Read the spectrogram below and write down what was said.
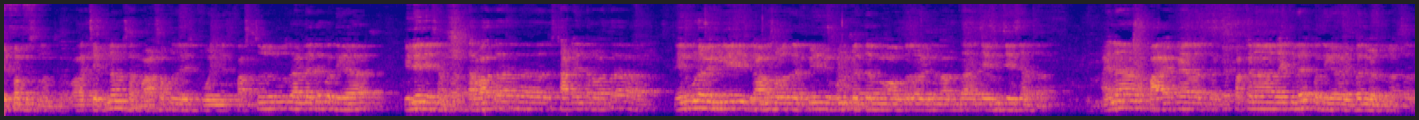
చెప్పిస్తున్నాం సార్. వాళ్ళకి చెప్పినాం సార్ వాట్సాప్లో చేసి ఫోన్ చేసి. ఫస్ట్ దాంట్లో అయితే కొద్దిగా డిలే చేశాం సార్. తర్వాత స్టార్ట్ అయిన తర్వాత నేను కూడా వెళ్ళి గ్రామ సభ జరిపి ఊరు పెద్దలు అవతల వీళ్ళు అంతా చేసి చేశాను సార్. అయినా పాకాల అంటే పక్కన రైతులే కొద్దిగా ఇబ్బంది పెడుతున్నారు సార్.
